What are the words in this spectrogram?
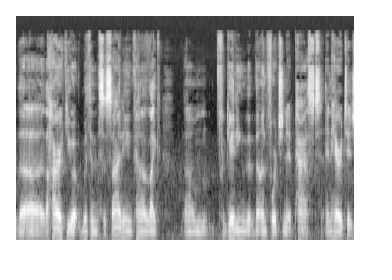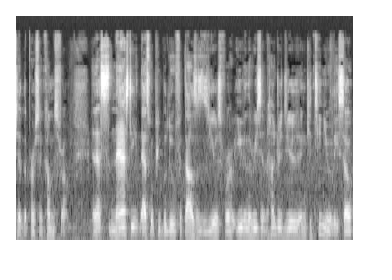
the uh, the hierarchy within the society and kind of like um, forgetting the, the unfortunate past and heritage that the person comes from. and that's nasty. That's what people do for thousands of years, for even the recent hundreds of years, and continually. So,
